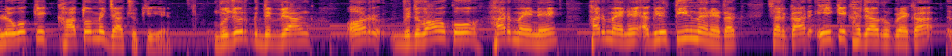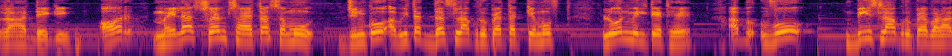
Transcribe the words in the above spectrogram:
लोगों के खातों में जा चुकी है। बुज़ुर्ग, दिव्यांग और विधवाओं को हर महीने हर महीने, अगले तीन महीने तक सरकार एक एक हज़ार रुपए का राहत देगी। और महिला स्वयं सहायता समूह, जिनको अभी तक दस लाख रुपए तक के मुफ़्त लोन मिलते थे, अब वो बीस लाख रुपए बढ़ा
